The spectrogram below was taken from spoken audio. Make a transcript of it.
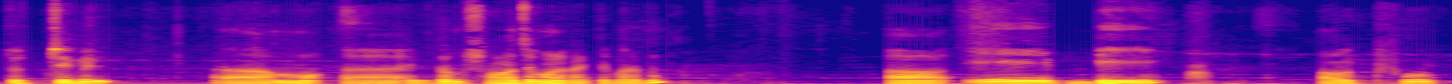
ট্রুথ টেবিল একদম সহজে মনে রাখতে পারবেন। A B output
